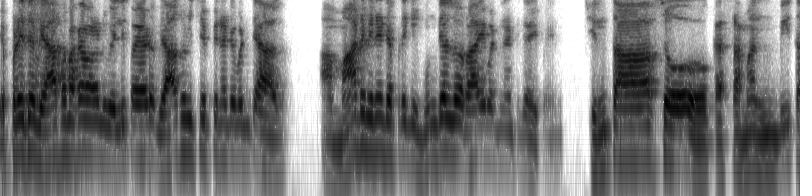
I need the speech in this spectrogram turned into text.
ఎప్పుడైతే వ్యాస భగవానుడు వెళ్ళిపోయాడో వ్యాసుడు చెప్పినటువంటి ఆ ఆ మాట వినేటప్పటికి గుండెల్లో రాయబడినట్టుగా అయిపోయింది. చింతాశోక సమన్విత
